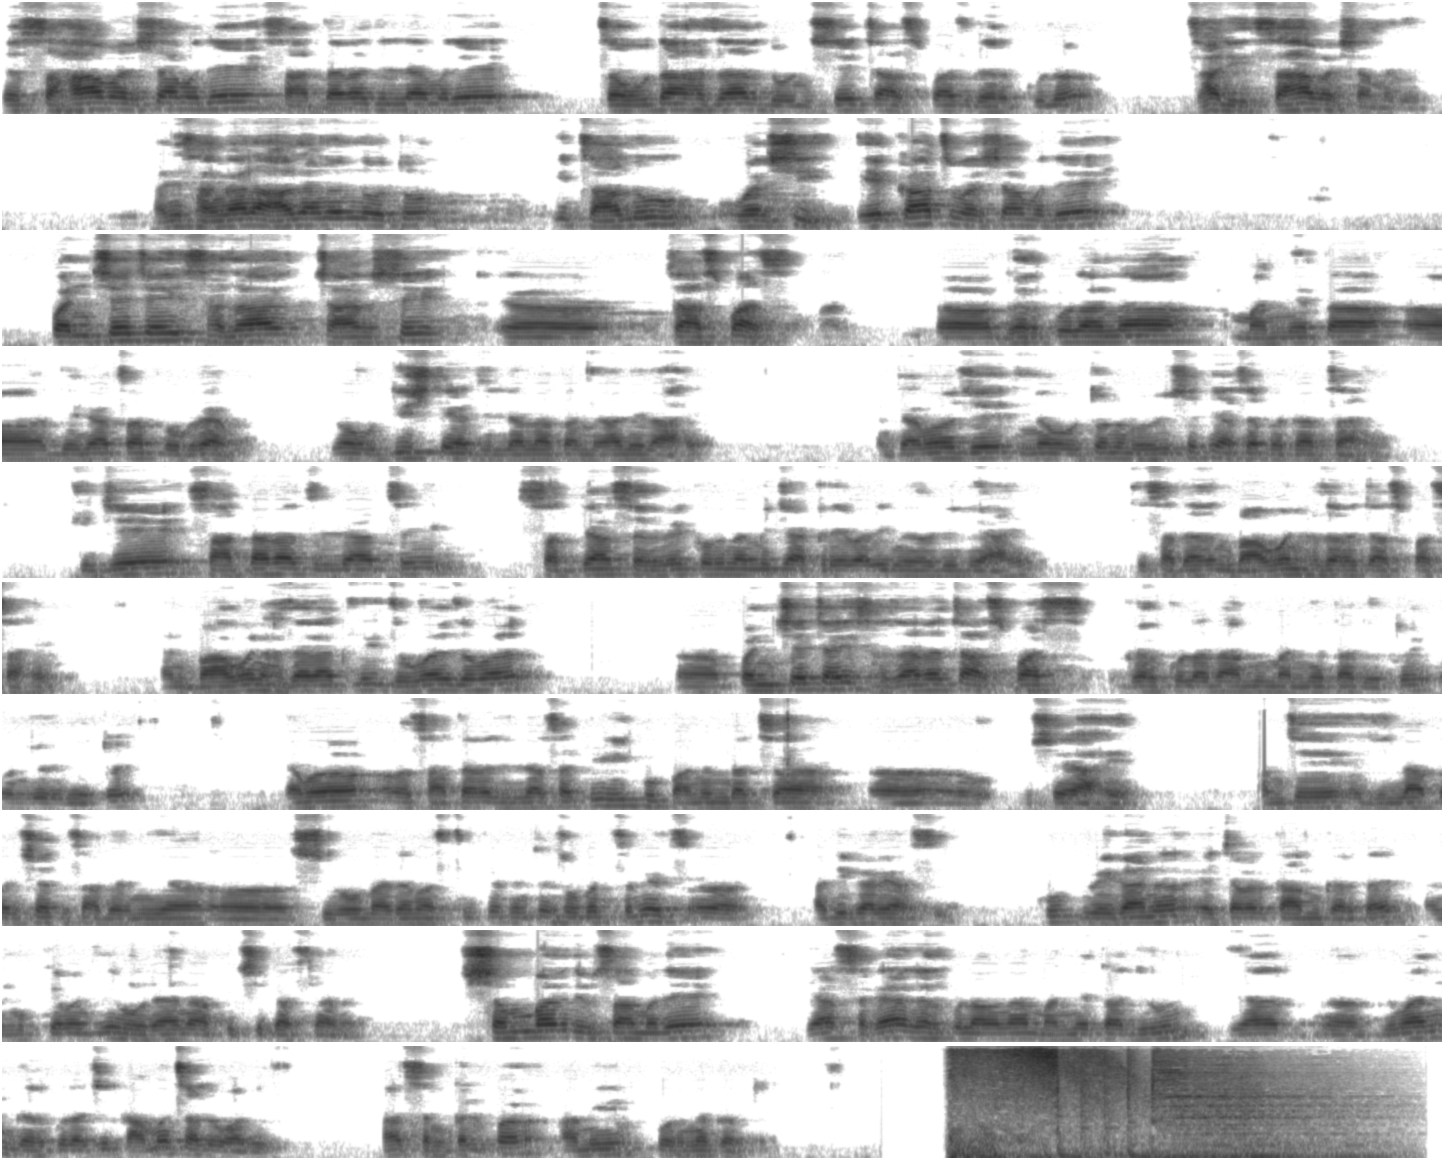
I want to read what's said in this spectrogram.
तर सहा वर्षामध्ये सातारा जिल्ह्यामध्ये चौदा हजार दोनशेच्या आसपास घरकुलं झाली सहा वर्षामध्ये. आणि सांगायला आज आनंद होतो की चालू वर्षी एकाच वर्षामध्ये पंचेचाळीस हजार चारशे अं, च्या आसपास घरकुलांना मान्यता देण्याचा प्रोग्राम किंवा उद्दिष्ट या जिल्ह्याला आता मिळालेलं आहे. आणि त्यामुळे जे न होतो न भविष्यती अशा प्रकारचं आहे. की जे सातारा जिल्ह्याची सध्या सर्वे करून आम्ही जी आकडेवारी मिळवलेली आहे ती साधारण बावन्न हजाराच्या आसपास आहे. आणि बावन्न हजारातली जवळजवळ पंचेचाळीस हजाराच्या आसपास घरकुलाला आम्ही मान्यता देतोय मंजुरी देतोय. त्यामुळं सातारा जिल्ह्यासाठी ही खूप आनंदाचा विषय आहे. आमचे जिल्हा परिषद आदरणीय सीओ मॅडम असतील तर त्यांच्यासोबत सगळेच अधिकारी असतील. खूप वेगानं याच्यावर काम करतायत आणि मुख्यमंत्री मोदयांना अपेक्षित असणारं शंभर दिवसामध्ये या सगळ्या घरकुलांना मान्यता देऊन या विमान किमान घरकुलाची कामं चालू व्हावीत हा संकल्प आम्ही पूर्ण करतो.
